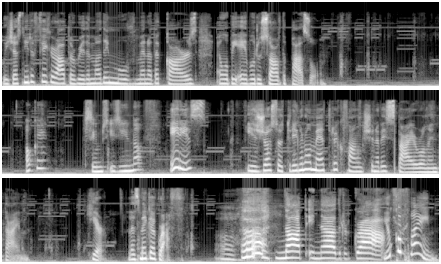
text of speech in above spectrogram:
We just need to figure out the rhythm of the movement of the cars and we'll be able to solve the puzzle. Okay, seems easy enough. It is. It's just a trigonometric function of a spiral in time. Here, let's make a graph. Ugh, not another graph. You complain,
